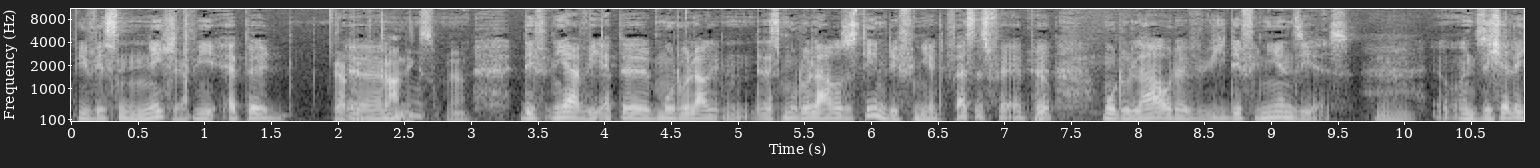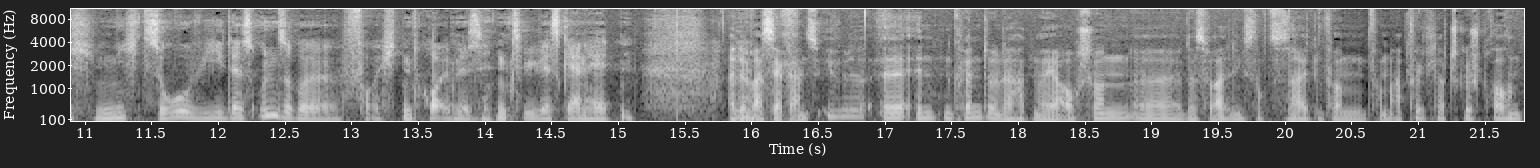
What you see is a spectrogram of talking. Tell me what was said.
Wir wissen nicht, ja. wie Apple ja, ähm, gar nichts. Ja. ja, wie Apple modular, das modulare System definiert. Was ist für Apple ja. modular oder wie definieren sie es? Mhm. Und sicherlich nicht so, wie das unsere feuchten Träume sind, wie wir es gerne hätten. Also ja. was ja ganz übel äh, enden könnte, und da hatten wir ja auch schon, äh, das war allerdings noch zu Zeiten vom, vom Apfelklatsch gesprochen,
